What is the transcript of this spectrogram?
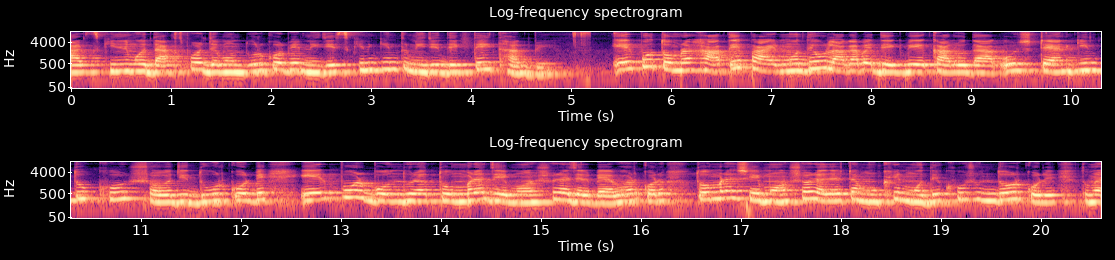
আর স্কিনের মধ্যে দাগ স্পট যেমন দূর করবে, নিজের স্কিন কিন্তু নিজে দেখতেই থাকবে। এরপর তোমরা হাতে পায়ের মধ্যেও লাগাবে, দেখবে কালো দাগ ও স্ট্যান্ড কিন্তু খুব সহজে দূর করবে। এরপর বন্ধুরা, তোমরা যে ময়শ্চারাইজার ব্যবহার করো, তোমরা সেই ময়শ্চারাইজারটা মুখের মধ্যে খুব সুন্দর করে তোমরা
